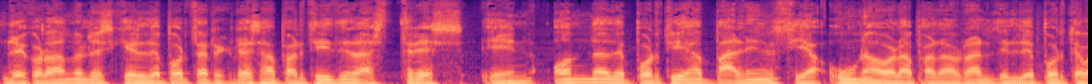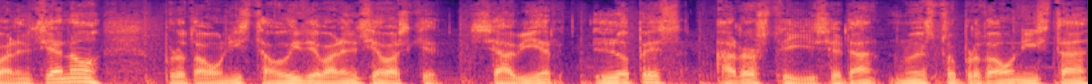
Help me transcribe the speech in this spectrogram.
recordándoles que el deporte regresa a partir de las 3 en Onda Deportiva Valencia, una hora para hablar del deporte valenciano, protagonista hoy de Valencia Basket, Xavier López Arostegui, será nuestro protagonista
